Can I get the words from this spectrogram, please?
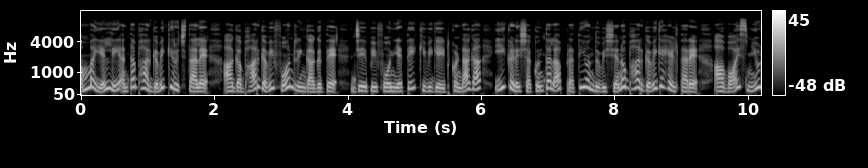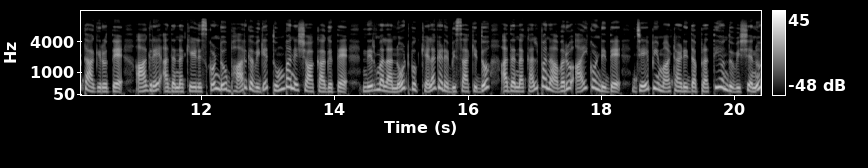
ಅಮ್ಮ ಎಲ್ಲಿ ಅಂತ ಭಾರ್ಗವಿ ಕಿರುಚ್ತಾಳೆ. ಆಗ ಭಾರ್ಗವಿ ಫೋನ್ ರಿಂಗ್ ಆಗುತ್ತೆ. ಜೆಪಿ ಫೋನ್ ಎತ್ತಿ ಕಿವಿಗೆ ಇಟ್ಕೊಂಡಾಗ ಈ ಕಡೆ ಶಕುಂತಲ ಪ್ರತಿಯೊಂದು ವಿಷಯನೂ ಭಾರ್ಗವಿಗೆ ಹೇಳ್ತಾರೆ. ಆ ವಾಯ್ಸ್ ಮ್ಯೂಟ್ ಆಗಿರುತ್ತೆ. ಆದ್ರೆ ಅದನ್ನ ಕೇಳಿಸ್ಕೊಂಡು ಭಾರ್ಗವಿಗೆ ತುಂಬಾನೇ ಶಾಕ್ ಆಗುತ್ತೆ. ನಿರ್ಮಲಾ ನೋಟ್ಬುಕ್ ಕೆಳಗಡೆ ಬಿಸಾಕಿದ್ದು ಅದನ್ನ ಕಲ್ಪನಾ ಅವರು ಆಯ್ಕೊಂಡಿದ್ದೆ. ಜೆಪಿ ಮಾತಾಡಿದ್ದ ಪ್ರತಿಯೊಂದು ವಿಷಯನೂ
